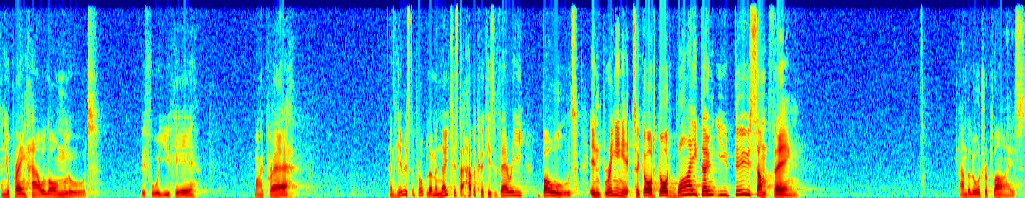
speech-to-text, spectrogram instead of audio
And you're praying, How long, Lord, before you hear my prayer? And here is the problem. And notice that Habakkuk is very bold in bringing it to God. God, why don't you do something? And the Lord replies,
